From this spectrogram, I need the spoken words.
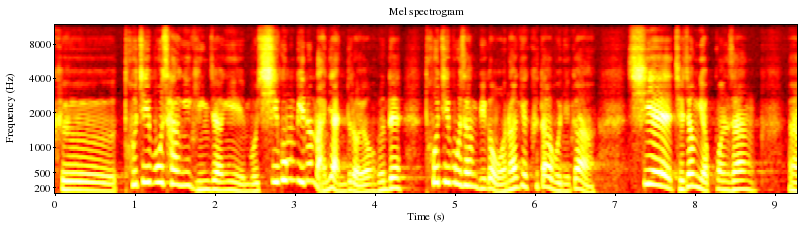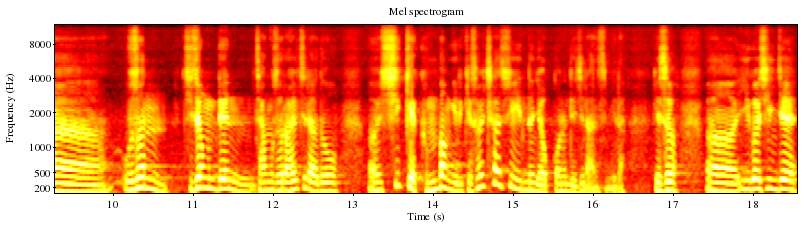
그 토지 보상이 굉장히 뭐 시공비는 많이 안 들어요. 그런데 토지 보상비가 워낙에 크다 보니까 시의 재정 여건상 아, 우선 지정된 장소라 할지라도 어, 쉽게 금방 이렇게 설치할 수 있는 여건은 되질 않습니다. 그래서 어, 이것이 이제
